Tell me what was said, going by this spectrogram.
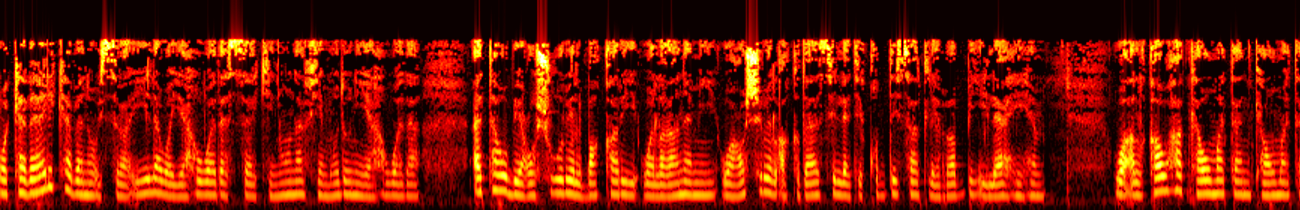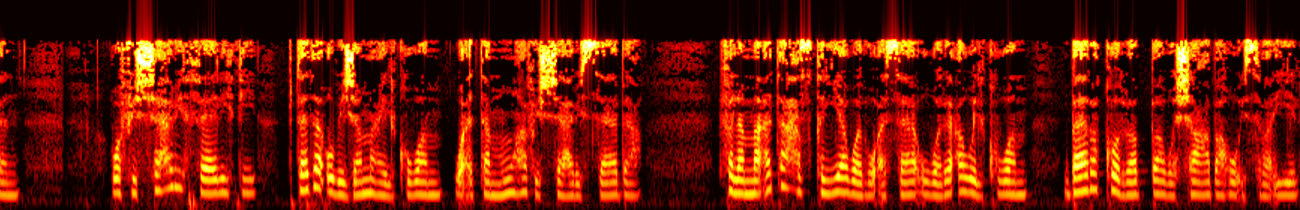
وكذلك بنو إسرائيل ويهوذا الساكنون في مدن يهوذا أتوا بعشور البقر والغنم وعشر الأقداس التي قدست للرب إلههم وألقوها كومة كومة. وفي الشهر الثالث ابتدأوا بجمع الكوم وأتموها في الشهر السابع. فلما أتى حسقية والرؤساء ورأوا الكوم باركوا الرب وشعبه إسرائيل.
